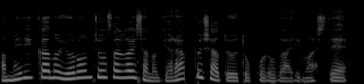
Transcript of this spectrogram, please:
アメリカの世論調査会社のギャラップ社というところがありまして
